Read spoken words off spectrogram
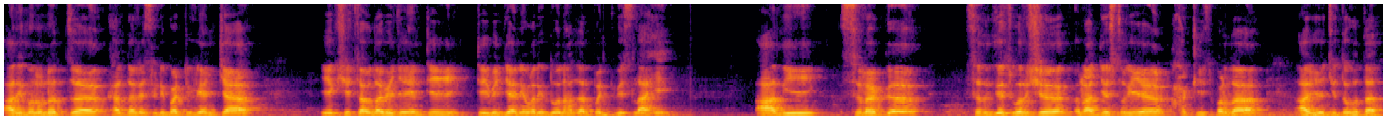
आणि म्हणूनच खासदार एस डी पाटील यांच्या एकशे चौदावी जयंती तेवीस जानेवारी दोन हजार पंचवीसला आहे. आणि सलग सदतीस वर्ष राज्यस्तरीय हॉकी स्पर्धा आयोजित होतात.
